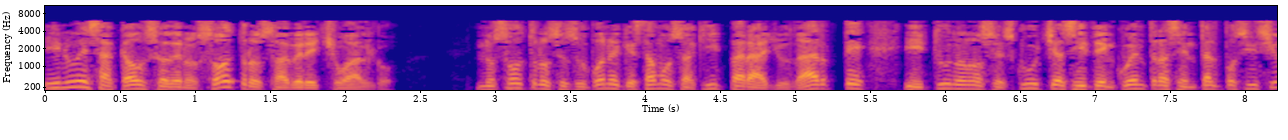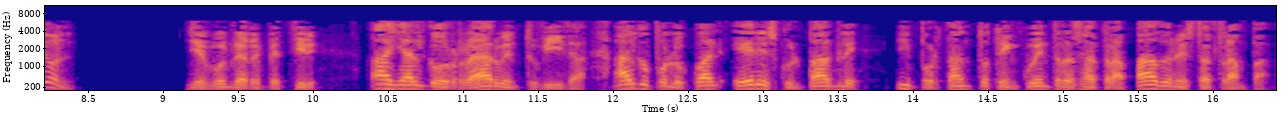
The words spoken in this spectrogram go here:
y no es a causa de nosotros haber hecho algo. Nosotros se supone que estamos aquí para ayudarte, y tú no nos escuchas y te encuentras en tal posición. Y él vuelve a repetir, hay algo raro en tu vida, algo por lo cual eres culpable, y por tanto te encuentras atrapado en esta trampa.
